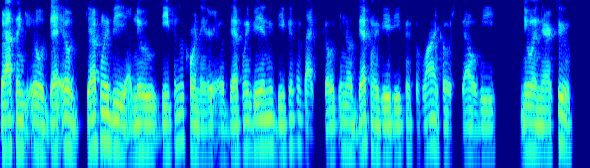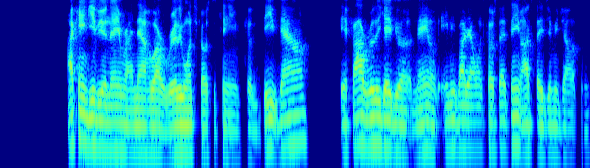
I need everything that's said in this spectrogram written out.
But I think it'll de- it'll definitely be a new defensive coordinator. It'll definitely be a new defensive backs coach, and it'll definitely be a defensive line coach that will be new in there too. I can't give you a name right now who I really want to coach the team because deep down, if I really gave you a name of anybody I want to coach that team, I'd say Jimmy Johnson.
